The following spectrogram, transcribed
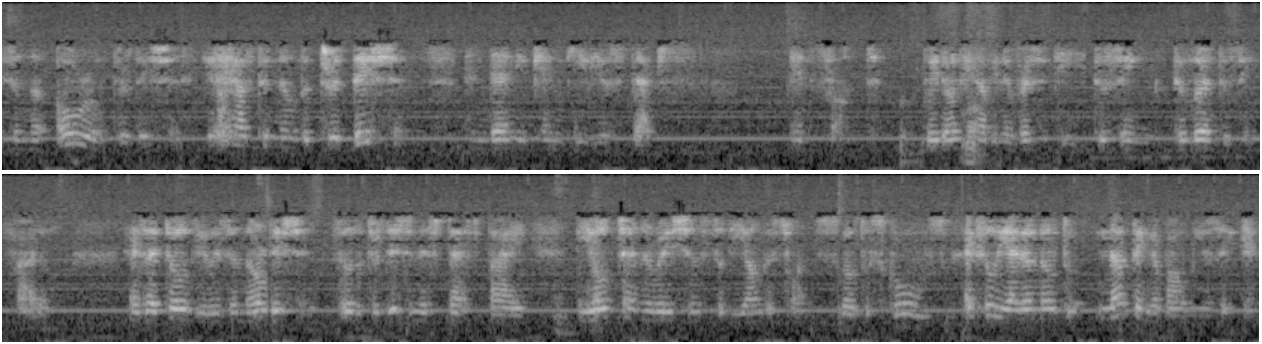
is an oral tradition. You have to know the traditions, and then you can give your steps in front. We don't have university to sing, to learn to sing Fado. As I told you, it's an tradition. So the tradition is passed by the old generations to the youngest ones. Go to schools. Actually, I don't know to, nothing about music.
